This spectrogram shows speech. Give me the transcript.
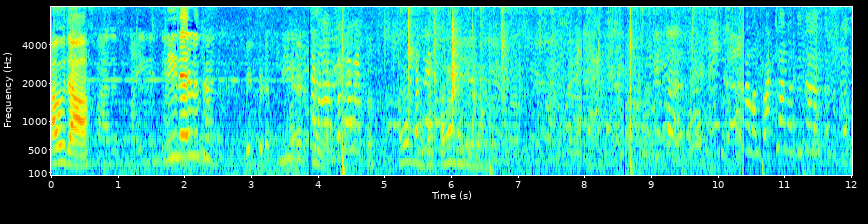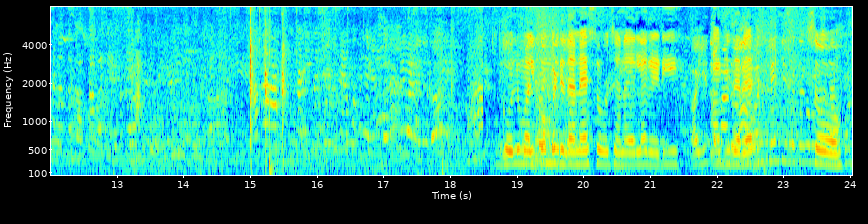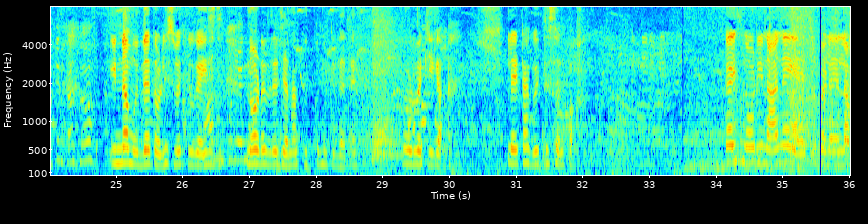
ಹೌದಾ? ನೀನ್ ಹೇಳಿದ್ರು. ಗೋಲು ಮಲ್ಕೊಂಡ್ಬಿಟ್ಟಿದ್ದಾನೆ ಸೊ ಜನ ಎಲ್ಲ ರೆಡಿ ಆಗಿದ್ದಾರೆ. ಸೊ ಇನ್ನ ಮುದ್ದೆ ತೊಳಿಸ್ಬೇಕು ಗೈಸ್ ನೋಡಿದ್ರೆ ಜನ ಕುತ್ಕೊಂಡ್ಬಿಟ್ಟಿದ್ದಾರೆ. ನೋಡ್ಬೇಕೀಗ. ಲೇಟ್ ಆಗೋಯ್ತು ಸ್ವಲ್ಪ. ಗೈಸ್ ನೋಡಿ ನಾನೇ ಹೆಸರು ಬೆಳೆ ಎಲ್ಲ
